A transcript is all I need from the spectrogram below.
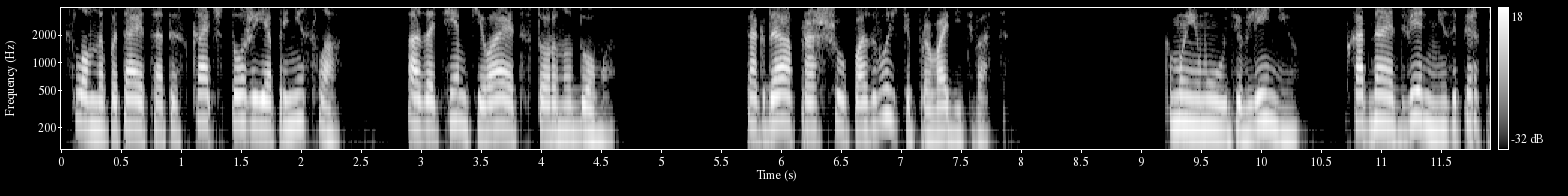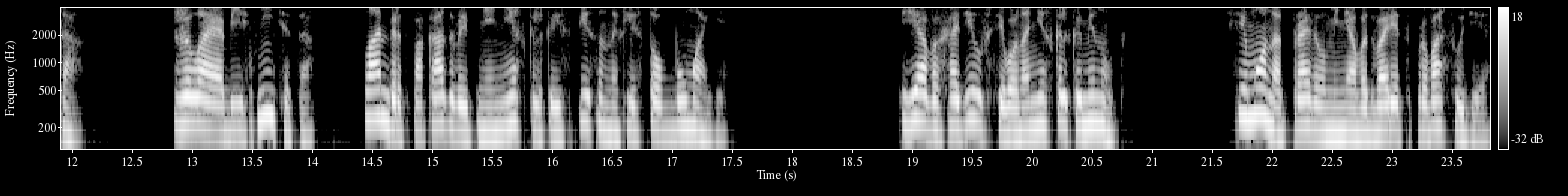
словно пытается отыскать, что же я принесла, а затем кивает в сторону дома. «Тогда, прошу, позвольте проводить вас». К моему удивлению, входная дверь не заперта. Желая объяснить это, Ламберт показывает мне несколько исписанных листов бумаги. Я выходил всего на несколько минут. Симон отправил меня во дворец правосудия.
